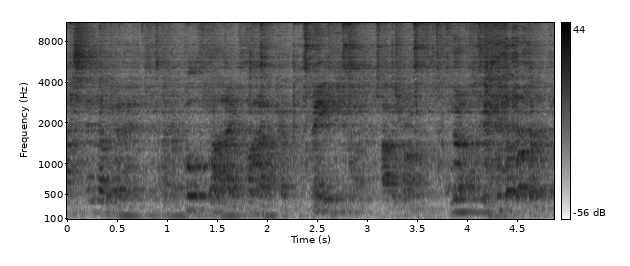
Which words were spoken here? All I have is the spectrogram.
I said like a, like a bullfight, fight like a big. That's wrong. No.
